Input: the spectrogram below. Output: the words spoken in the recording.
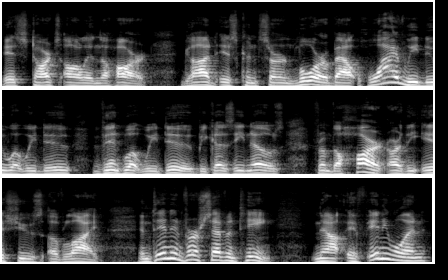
it starts all in the heart. God is concerned more about why we do what we do than what we do because He knows from the heart are the issues of life. And then in verse 17, now, if anyone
